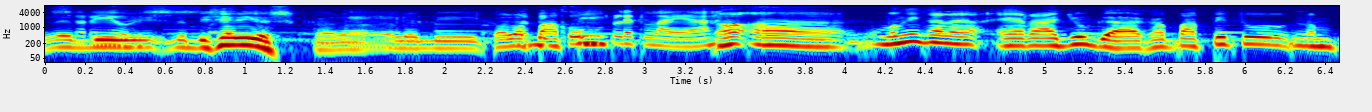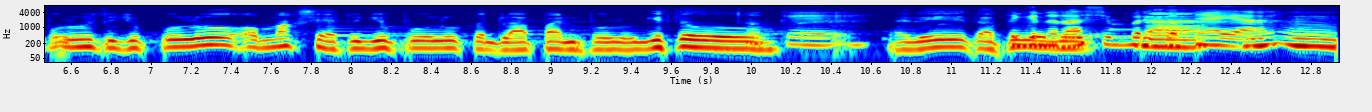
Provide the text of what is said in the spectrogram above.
lebih Serius. lebih serius kalau Oke. lebih kalau lebih papi komplit lah ya Oh, eh, mungkin karena era juga kan papi tuh 60 70 Om Max ya 70 ke 80 gitu. oke Jadi tapi Di generasi lebih- berikutnya ya. mm-mm.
